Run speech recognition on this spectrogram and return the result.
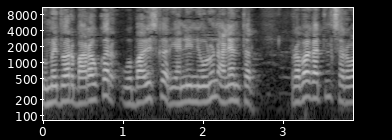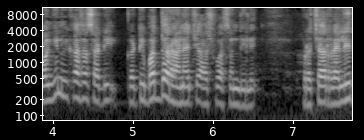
उमेदवार बारावकर व बाविस्कर यांनी निवडून आल्यानंतर प्रभागातील सर्वांगीण विकासासाठी कटिबद्ध राहण्याचे आश्वासन दिले. प्रचार रॅलीत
